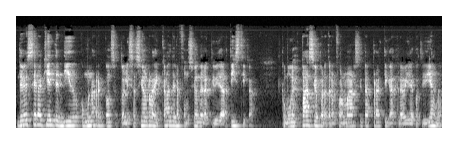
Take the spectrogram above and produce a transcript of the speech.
debe ser aquí entendido como una reconceptualización radical de la función de la actividad artística, como un espacio para transformar ciertas prácticas de la vida cotidiana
